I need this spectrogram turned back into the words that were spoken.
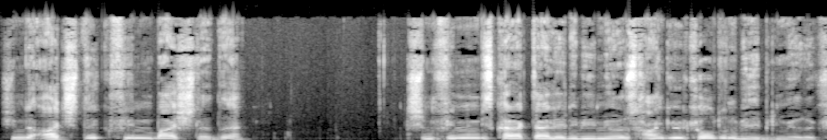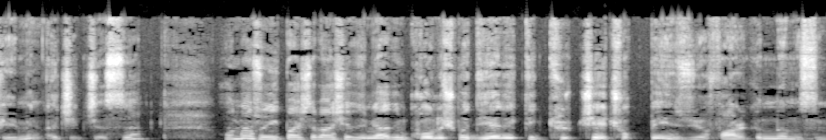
Şimdi açtık, film başladı. Şimdi filmin biz karakterlerini bilmiyoruz. Hangi ülke olduğunu bile bilmiyorduk filmin açıkçası. Ondan sonra ilk başta ben şey dedim ya dedim konuşma diyalektik Türkçe'ye çok benziyor farkında mısın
